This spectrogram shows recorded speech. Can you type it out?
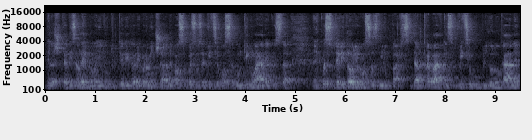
della città di Salerno, ma di tutto il territorio provinciale, possa, questo servizio possa continuare, questa, eh, questo territorio possa svilupparsi. D'altra parte il servizio pubblico locale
